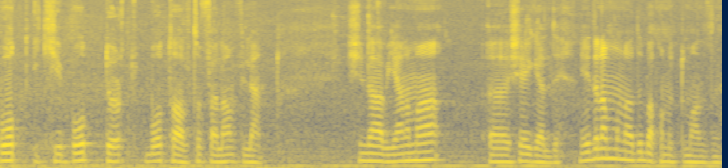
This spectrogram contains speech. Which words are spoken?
Bot 2, bot 4, bot 6 falan filan. Şimdi abi yanıma e, şey geldi. Neydi lan bunun adı? Bak unuttum adını.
